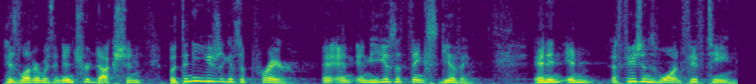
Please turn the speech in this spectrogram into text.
his letter with an introduction, but then he usually gives a prayer and, and, and he gives a thanksgiving. And in, in Ephesians 1 15,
